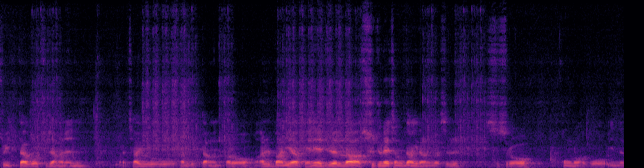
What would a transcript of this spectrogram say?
수 있다고 주장하는 자유한국당은 바로 알바니아, 베네수엘라 수준의 정당이라는 것을 스스로 폭로하고 있는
